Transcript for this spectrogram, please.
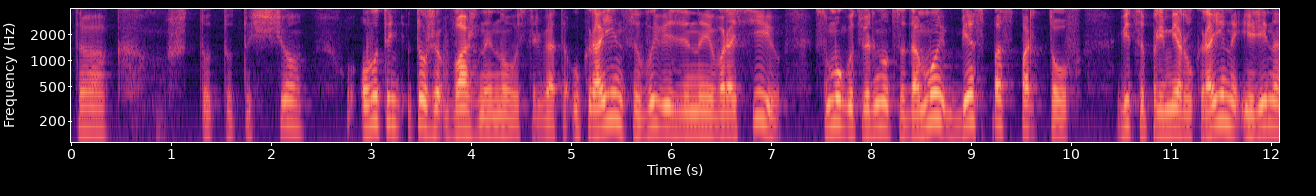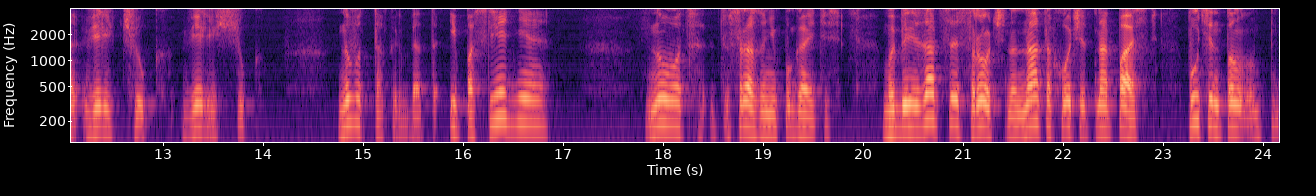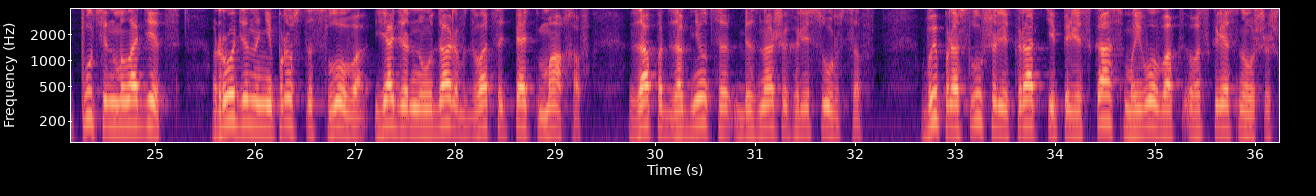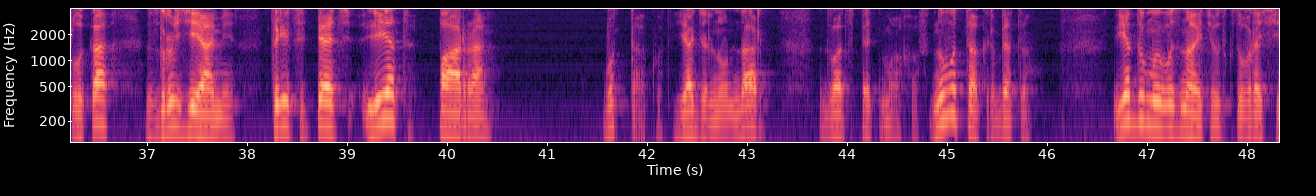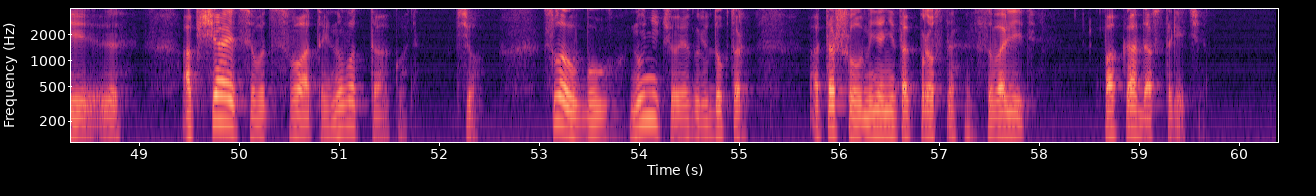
Так, что тут еще? Вот тоже важная новость, ребята. Украинцы, вывезенные в Россию, смогут вернуться домой без паспортов. Вице-премьер Украины Ирина Верещук. Верещук. Ну вот так, ребята. И последнее. Ну вот, сразу не пугайтесь. Мобилизация срочно. НАТО хочет напасть. Путин, Путин молодец. Родина не просто слово. Ядерный удар в 25 махов. Запад загнется без наших ресурсов. Вы прослушали краткий пересказ моего воскресного шашлыка с друзьями. 35 лет пара. Вот так вот. Ядерный удар, 25 махов. Ну вот так, ребята. Я думаю, вы знаете, вот кто в России э, общается вот с ватой. Ну вот так вот. Все. Слава Богу. Ну ничего, я говорю, доктор отошел. Меня не так просто свалить. Пока, до встречи.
